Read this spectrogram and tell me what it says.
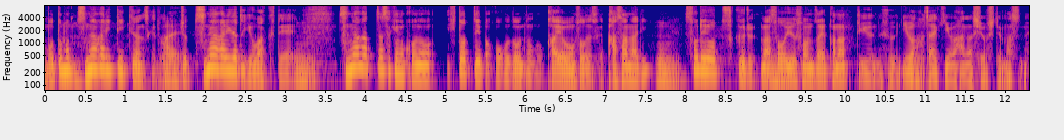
もともとつながりって言ってたんですけど、はい。ちょっとつながりだと弱くて、うん。つながった先のこの人ってやっぱこうどんどん会話もそうですけど重なりうん。それを作る、まあ、そういう存在かなっていうふうには最近は話をしてますね。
